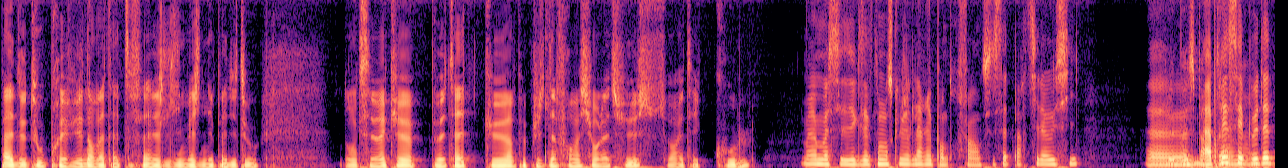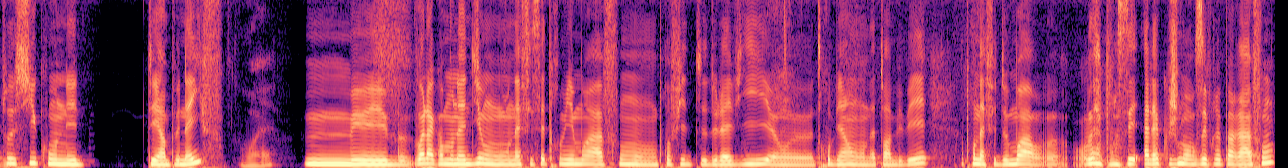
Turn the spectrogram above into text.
pas du tout prévu dans ma tête. Enfin, je l'imaginais pas du tout. Donc c'est vrai que peut-être qu'un peu plus d'informations là-dessus, ça aurait été cool. Ouais, moi, c'est exactement ce que j'allais répondre. Enfin, c'est cette partie-là aussi. Euh, après, c'est peut-être aussi qu'on était un peu naïf. Ouais. Mais bah, voilà, comme on a dit, on a fait sept premiers mois à fond, on profite de la vie, euh, trop bien, on attend un bébé. Après, on a fait deux mois, euh, on a pensé à l'accouchement, on s'est préparé à fond.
